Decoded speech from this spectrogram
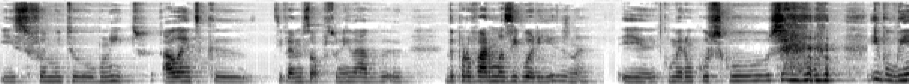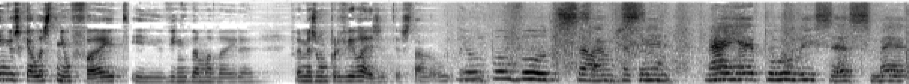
e isso foi muito bonito. Além de que tivemos a oportunidade de, de provar umas iguarias, né? E comer um cuscuz e bolinhos que elas tinham feito e vinho da Madeira. Foi mesmo um privilégio ter estado ali. E o povo de São Vicente, nem a polícia se mete,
